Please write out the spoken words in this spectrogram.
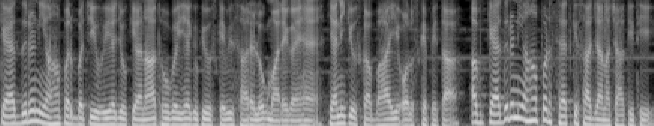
कैदरिन यहाँ पर बची हुई है जो कि अनाथ हो गई है क्योंकि उसके भी सारे लोग मारे गए हैं, यानी कि उसका भाई और उसके पिता। अब कैदरिन यहाँ पर सैथ के साथ जाना चाहती थी,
